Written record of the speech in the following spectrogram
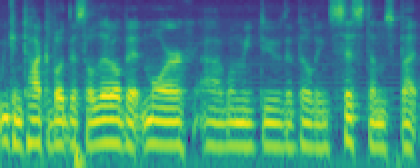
we can talk about this a little bit more uh, when we do the building systems, but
